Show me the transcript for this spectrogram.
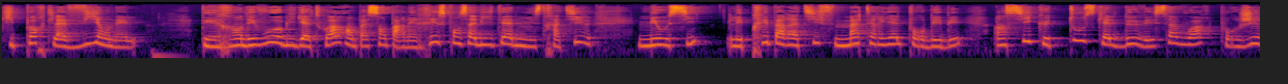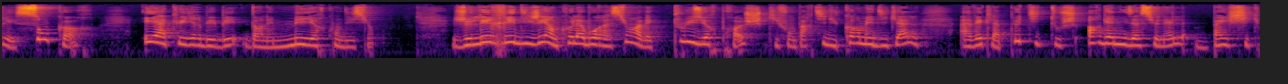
qui porte la vie en elle des rendez-vous obligatoires en passant par les responsabilités administratives, mais aussi les préparatifs matériels pour bébé, ainsi que tout ce qu'elle devait savoir pour gérer son corps et accueillir bébé dans les meilleures conditions. Je l'ai rédigé en collaboration avec plusieurs proches qui font partie du corps médical avec la petite touche organisationnelle by Chic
